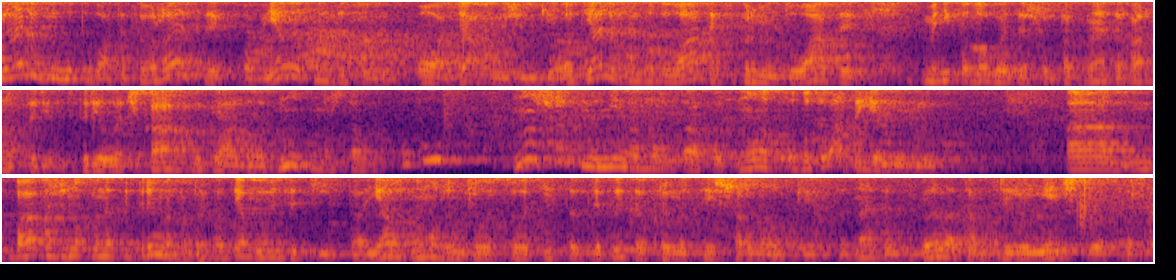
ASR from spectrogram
Я люблю готувати. Це вважається як хобі. Я от медитую. О, дякую, жінки. От я люблю готувати, експериментувати. Мені подобається, щоб так знаєте, гарно в, тарі, в тарілочках викладувати. Ну, тому що там ку-ку. Ну, щось мені воно так от. Ну, от готувати я люблю. А багато жінок мене підтримують, наприклад, я боюся тіста. Я от не можу нічого з цього тіста зліпити, окрім цієї шарлотки. Це знаєте, збила там три яєчки, оце все.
